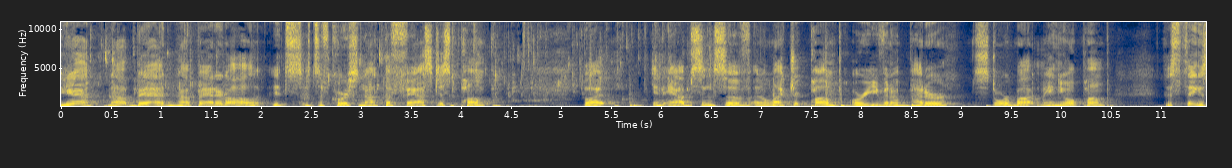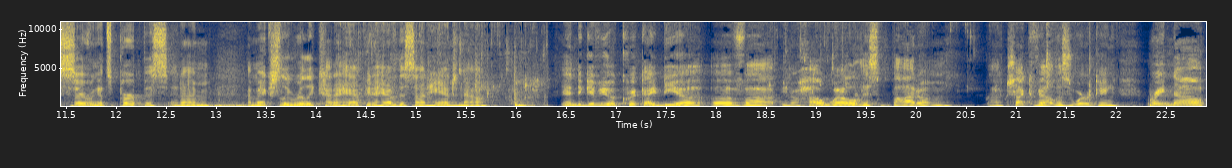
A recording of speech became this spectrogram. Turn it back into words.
Yeah, not bad, not bad at all. It's it's of course not the fastest pump, but in absence of an electric pump or even a better store-bought manual pump, this thing is serving its purpose, and I'm I'm actually really kind of happy to have this on hand now. And to give you a quick idea of uh, you know how well this bottom uh, check valve is working, right now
